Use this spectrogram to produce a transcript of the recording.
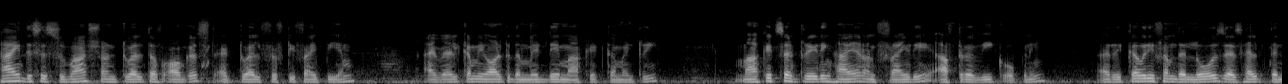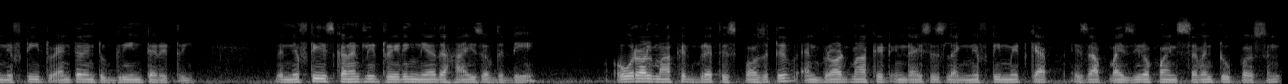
Hi, this is Subhash on 12th of August at 12:55 p.m. I welcome you all to the midday market commentary. Markets are trading higher on Friday after a weak opening. A recovery from the lows has helped the Nifty to enter into green territory. The Nifty is currently trading near the highs of the day. Overall market breadth is positive and broad market indices like Nifty Mid Cap is up by 0.72%,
